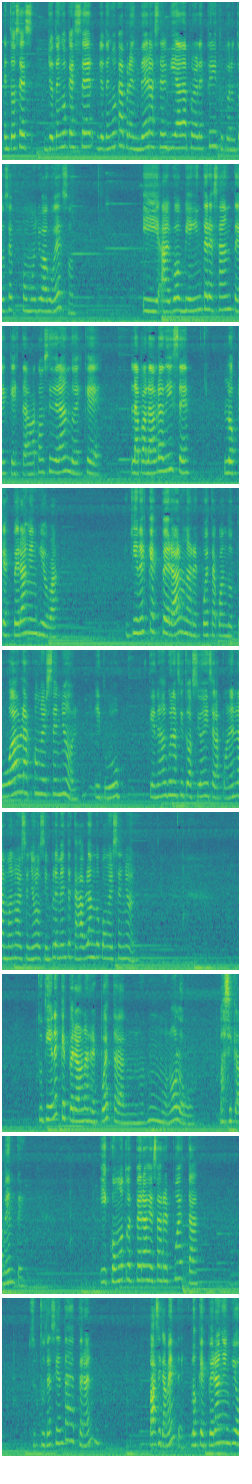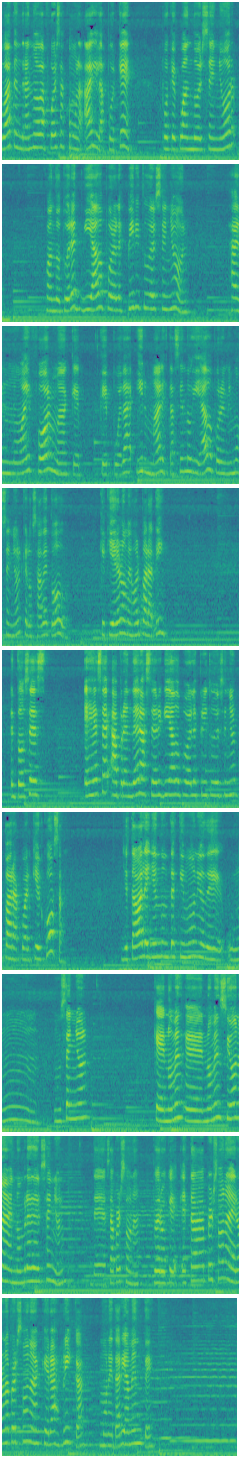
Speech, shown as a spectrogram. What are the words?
entonces yo tengo que ser, yo tengo que aprender a ser guiada por el Espíritu, pero entonces ¿cómo yo hago eso? Y algo bien interesante que estaba considerando es que la palabra dice los que esperan en Jehová. Tienes que esperar una respuesta. Cuando tú hablas con el Señor y tú tienes alguna situación y se las pones en las manos al Señor o simplemente estás hablando con el Señor, tú tienes que esperar una respuesta, no es un monólogo, básicamente. ¿Y cómo tú esperas esa respuesta? Tú te sientas a esperar. Básicamente, los que esperan en Jehová tendrán nuevas fuerzas como las águilas. ¿Por qué? Porque cuando el Señor, cuando tú eres guiado por el Espíritu del Señor, no hay forma que, que puedas ir mal. Estás siendo guiado por el mismo Señor que lo sabe todo, que quiere lo mejor para ti. Entonces, es ese aprender a ser guiado por el Espíritu del Señor para cualquier cosa. Yo estaba leyendo un testimonio de un, un señor que no, eh, no menciona el nombre del Señor, de esa persona, pero que esta persona era una persona que era rica monetariamente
